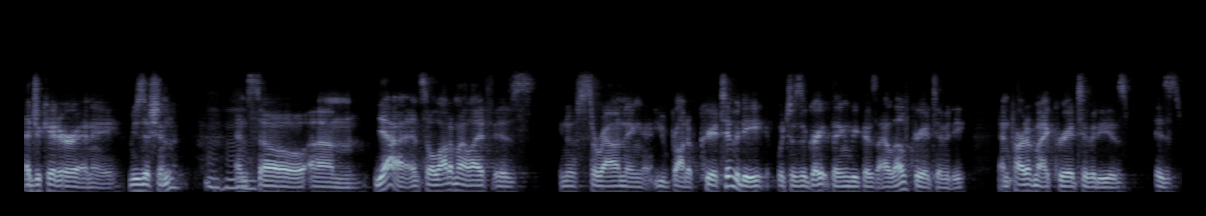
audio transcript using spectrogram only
educator and a musician. Mm-hmm. And so, um, yeah, and so a lot of my life is you know surrounding. You brought up creativity, which is a great thing because I love creativity, and part of my creativity is is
